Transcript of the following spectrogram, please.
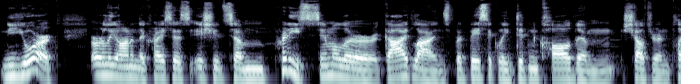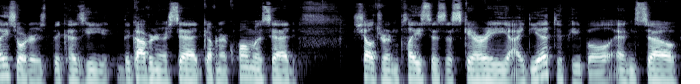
New York, early on in the crisis, issued some pretty similar guidelines, but basically didn't call them shelter in place orders because he, the governor said, Governor Cuomo said, shelter in place is a scary idea to people. And so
